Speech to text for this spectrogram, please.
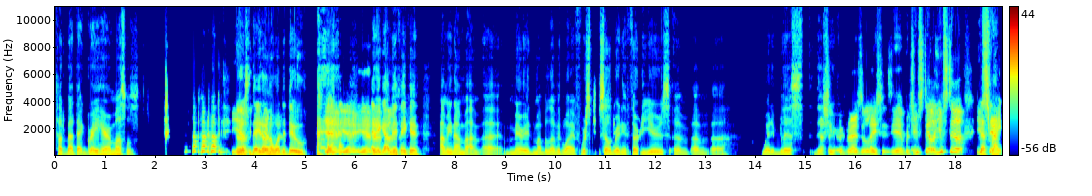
talked about that gray hair and muscles. yes, they don't know what to do. Yeah, yeah, yeah. and it got me thinking. I mean, I'm I'm uh, married, my beloved wife. We're celebrating 30 years of of uh, wedded bliss this year. Congratulations. Yeah, but you still, you still, you That's still, right.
